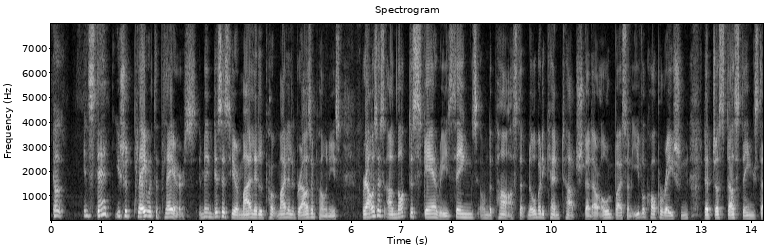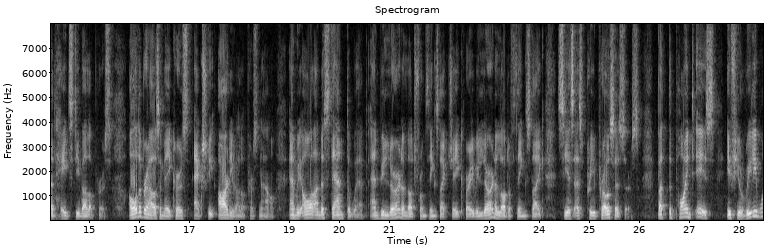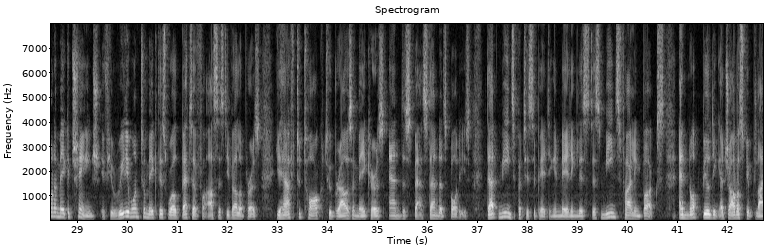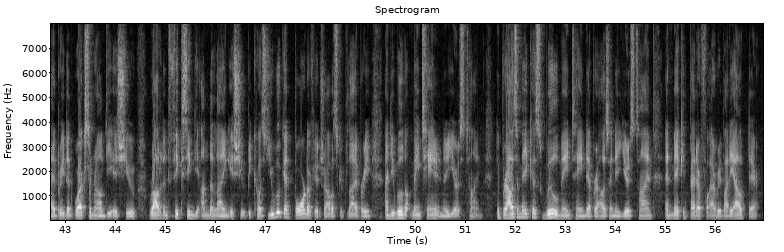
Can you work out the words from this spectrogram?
Because instead, you should play with the players. I mean, this is here my little my little browser ponies. Browsers are not the scary things on the past that nobody can touch, that are owned by some evil corporation that just does things that hates developers. All the browser makers actually are developers now, and we all understand the web, and we learn a lot from things like jQuery, we learn a lot of things like CSS preprocessors. But the point is, if you really want to make a change, if you really want to make this world better for us as developers, you have to talk to browser makers and the standards bodies. That means participating in mailing lists, this means filing bugs and not building a JavaScript library that works around the issue rather than fixing the underlying issue because you will get bored of your JavaScript library and you will not maintain it in a year's time. The browser makers will maintain their browser in a year's time and make it better for everybody out there.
